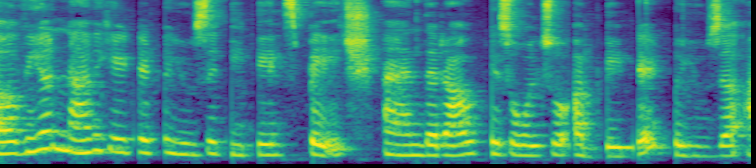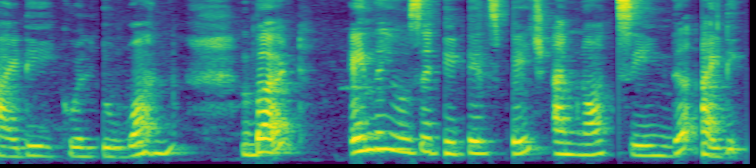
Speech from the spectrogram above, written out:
uh, we are navigated to user details page and the route is also updated to user id equal to 1 but in the user details page i'm not seeing the id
